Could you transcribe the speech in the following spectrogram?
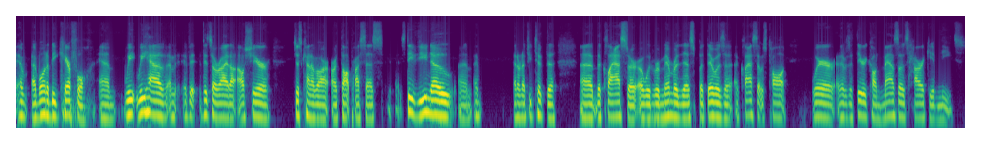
I, I want to be careful. Um, we we have, I mean, if, it, if it's all right, I'll, I'll share just kind of our, our thought process. Steve, do you know? Um, I, I, don't know if you took the uh, the class or, or, would remember this, but there was a, a, class that was taught where there was a theory called Maslow's hierarchy of needs.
